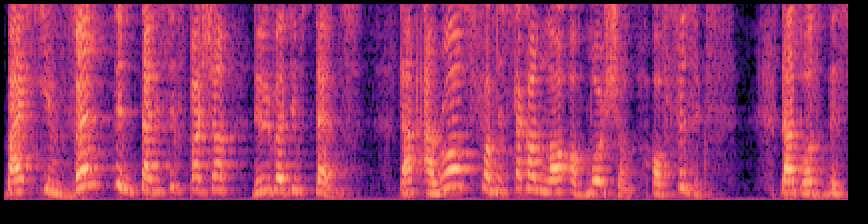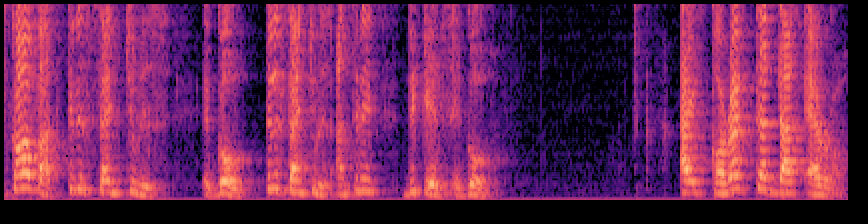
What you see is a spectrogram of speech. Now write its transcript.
by inventing 36 partial derivative terms that arose from the second law of motion of physics that was discovered three centuries ago, three centuries and three decades ago. I corrected that error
